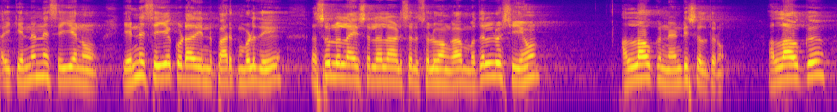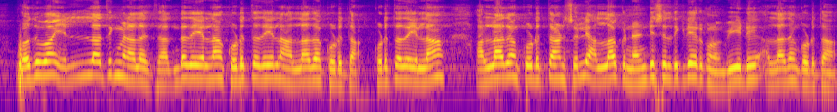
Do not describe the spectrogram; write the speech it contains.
அதுக்கு என்னென்ன செய்யணும் என்ன செய்யக்கூடாது என்று பார்க்கும் பொழுது ரசூலுல்லாஹி ஸல்லல்லாஹு அலைஹி சொல்லுவாங்க முதல் விஷயம் அல்லாவுக்கு நன்றி செலுத்துகிறோம் அல்லாவுக்கு பொதுவாக எல்லாத்துக்குமே நல்லது. தந்ததையெல்லாம் கொடுத்ததையெல்லாம் அல்லாஹ் தான் கொடுத்தான். கொடுத்ததையெல்லாம் அல்லா தான் கொடுத்தான்னு சொல்லி அல்லாவுக்கு நன்றி செலுத்திக்கிட்டே இருக்கணும். வீடு அல்லா தான் கொடுத்தான்.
